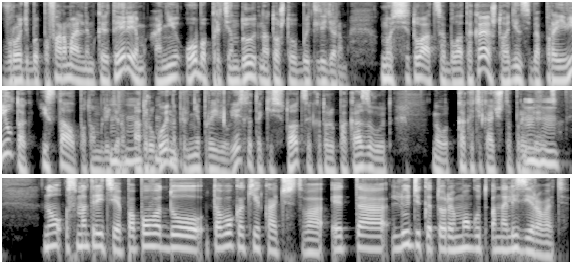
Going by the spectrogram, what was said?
вроде бы по формальным критериям, они оба претендуют на то, чтобы быть лидером. Но ситуация была такая, что один себя проявил так и стал потом лидером, Мгм, а другой, мгм. например, не проявил. Есть ли такие ситуации, которые показывают, ну вот, как эти качества проявляются? Мгм. Ну, смотрите, по поводу того, какие качества. Это люди, которые могут анализировать.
